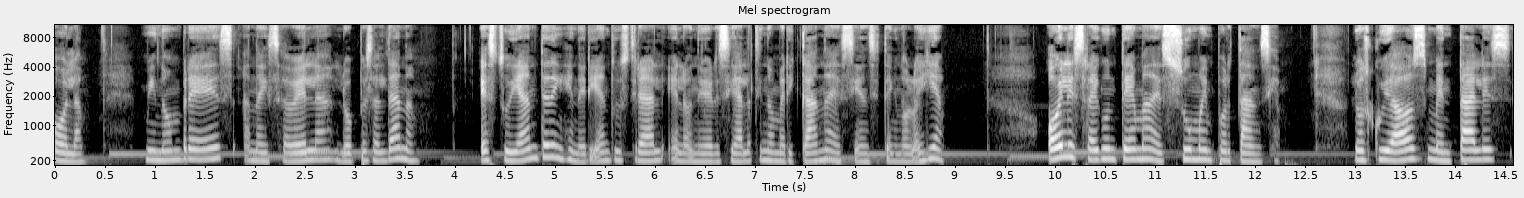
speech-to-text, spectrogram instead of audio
Hola, mi nombre es Ana Isabela López Aldana, estudiante de Ingeniería Industrial en la Universidad Latinoamericana de Ciencia y Tecnología. Hoy les traigo un tema de suma importancia, los cuidados mentales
